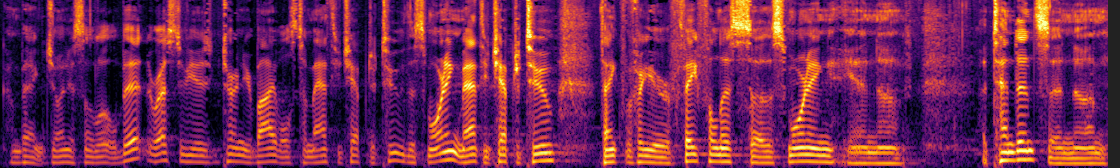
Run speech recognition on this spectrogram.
come back join us in a little bit. The rest of you turn your Bibles to Matthew chapter two this morning. Matthew chapter two. Thankful for your faithfulness uh, this morning in uh, attendance and. Um,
